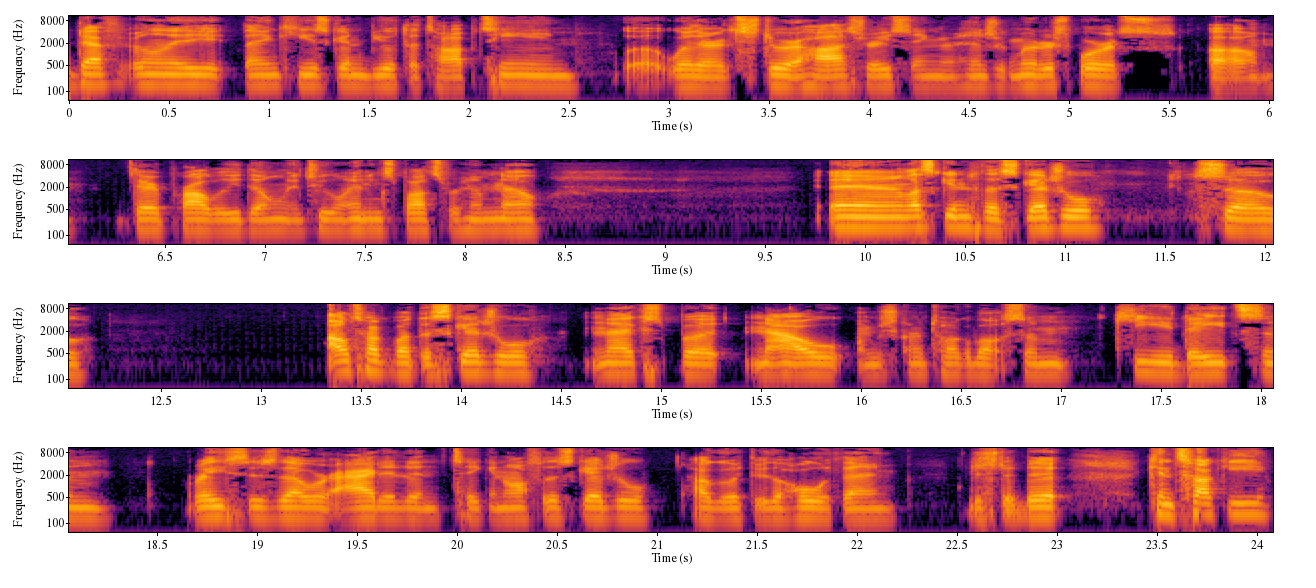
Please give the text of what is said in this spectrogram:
Definitely think he's going to be with the top team, uh, whether it's Stewart Haas Racing or Hendrick Motorsports. Um, they're probably the only two landing spots for him now. And let's get into the schedule. So I'll talk about the schedule next, but now I'm just going to talk about some key dates and races that were added and taken off of the schedule. I'll go through the whole thing just a bit. Kentucky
